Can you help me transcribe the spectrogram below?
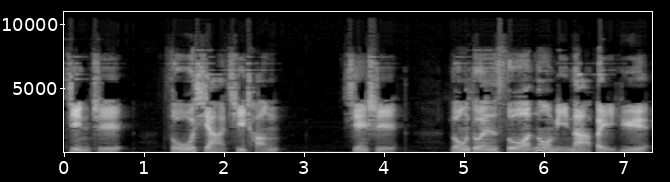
进之，足下其城。先是，龙敦梭诺米那被约。”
